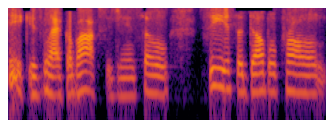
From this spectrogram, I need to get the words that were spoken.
sick is lack of oxygen. So see it's a double pronged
